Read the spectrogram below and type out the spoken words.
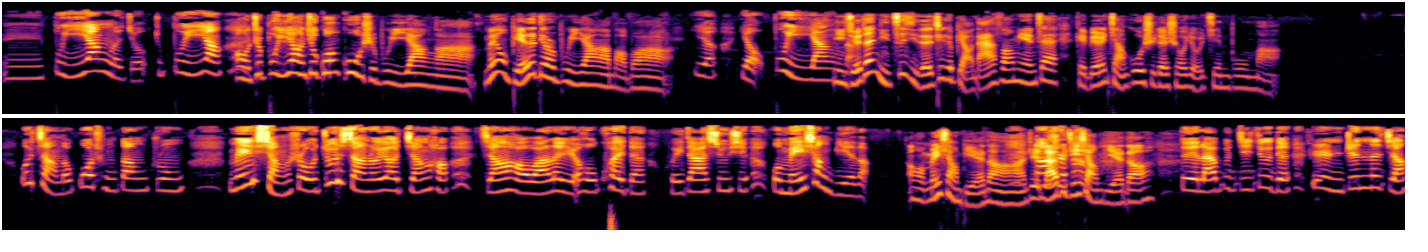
嗯，不一样了，就就不一样哦。这不一样，就光故事不一样啊，没有别的地儿不一样啊，宝宝。有有不一样。你觉得你自己的这个表达方面，在给别人讲故事的时候有进步吗？我讲的过程当中没享受，就想着要讲好，讲好完了以后快点回家休息，我没想别的。哦，没想别的啊，这来不及想别的。对，来不及就得认真的讲，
